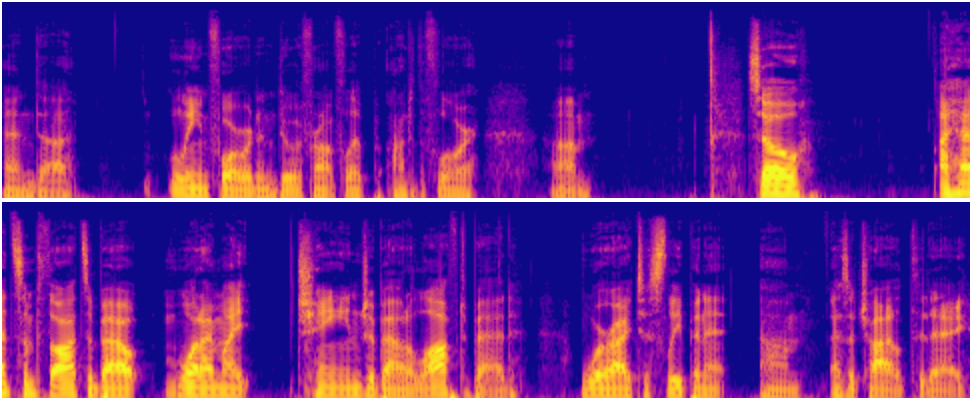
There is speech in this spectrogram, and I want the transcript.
and uh, lean forward and do a front flip onto the floor. Um, so I had some thoughts about what I might change about a loft bed were I to sleep in it um, as a child today.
